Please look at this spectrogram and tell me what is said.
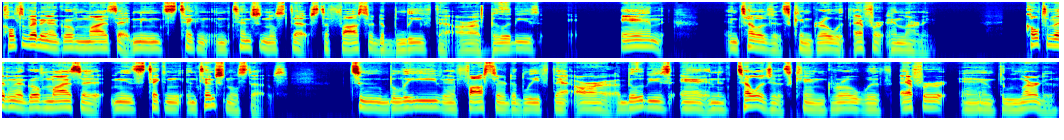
Cultivating a growth mindset means taking intentional steps to foster the belief that our abilities and intelligence can grow with effort and learning. Cultivating a growth mindset means taking intentional steps to believe and foster the belief that our abilities and intelligence can grow with effort and through learning.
